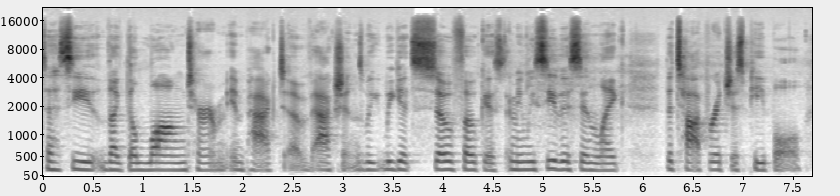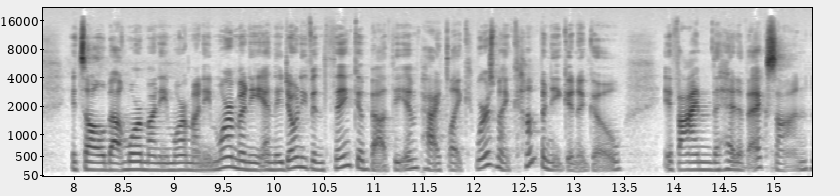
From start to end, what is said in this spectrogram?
to see like the long-term impact of actions. We we get so focused. I mean, we see this in like the top richest people. It's all about more money, more money, more money and they don't even think about the impact like where's my company going to go if I'm the head of Exxon?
